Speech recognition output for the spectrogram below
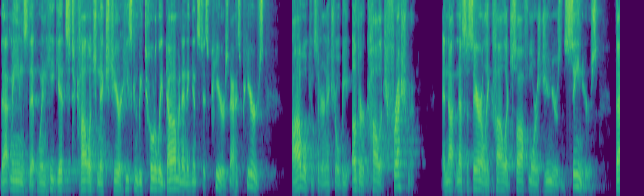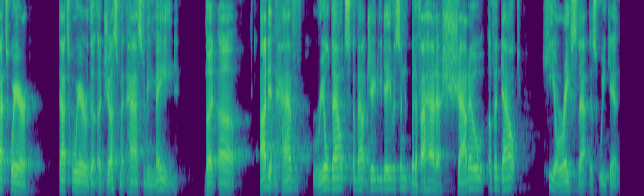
That means that when he gets to college next year, he's going to be totally dominant against his peers. Now, his peers, I will consider next year will be other college freshmen and not necessarily college sophomores, juniors, and seniors. That's where that's where the adjustment has to be made. But uh, I didn't have real doubts about JD Davison, but if I had a shadow of a doubt, he erased that this weekend.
